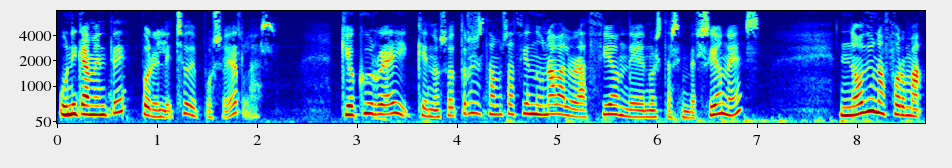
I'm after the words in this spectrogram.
únicamente por el hecho de poseerlas. ¿Qué ocurre ahí? Que nosotros estamos haciendo una valoración de nuestras inversiones, no de una forma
